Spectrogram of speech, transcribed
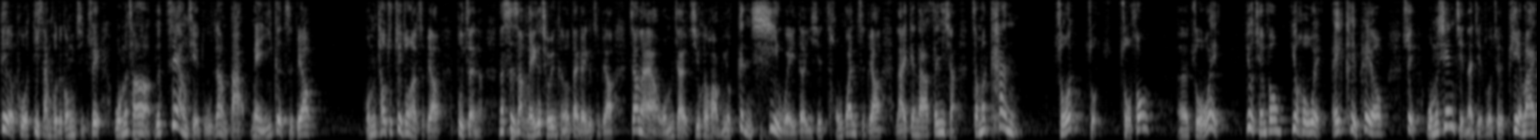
第二波、第三波的攻击。所以我们常常用这样解读，让把每一个指标，我们挑出最重要的指标布阵啊。那事实上，每一个球员可能都代表一个指标。将来啊，我们假如有机会的话，我们用更细微的一些宏观指标来跟大家分享怎么看。左左左锋，呃，左卫、右前锋、右后卫，哎，可以配哦。所以，我们先简单解读，就是 PMI，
